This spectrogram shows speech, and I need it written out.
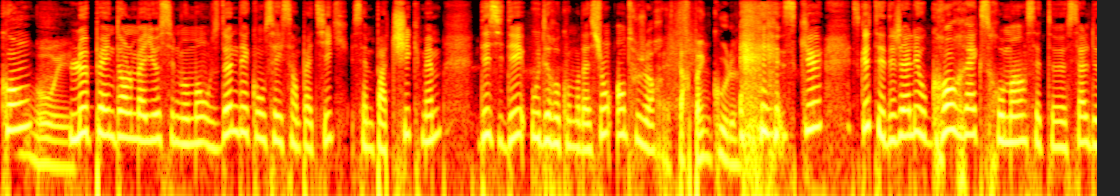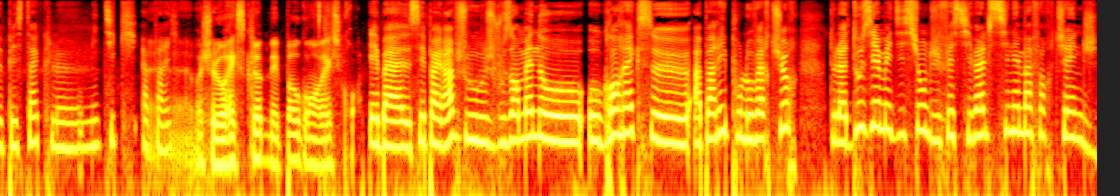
con, Oh oui. le peigne dans le maillot, c'est le moment où on se donne des conseils sympathiques, sympathiques même, des idées ou des recommandations en tout genre. Tarpin cool. Est-ce que est-ce que t'es déjà allé au Grand Rex Romain, cette euh, salle de pestacle euh, mythique à Paris? Euh, moi je suis au Rex Club mais pas au Grand Rex je crois. Et bah c'est pas grave, je vous, je vous emmène au, au Grand Rex euh, à Paris pour l'ouverture de la 12e édition du festival Cinéma for Change.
